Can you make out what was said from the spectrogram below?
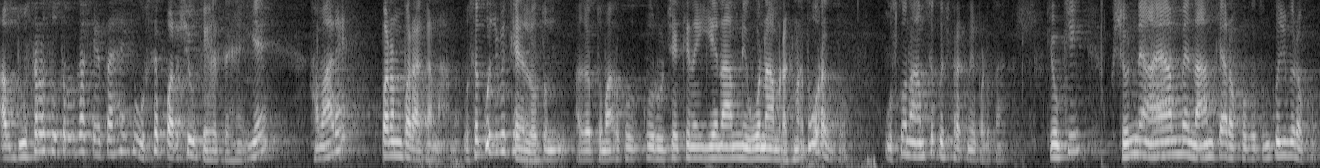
अब दूसरा सूत्र का कहता है कि उसे परशु कहते हैं। ये हमारे परंपरा का नाम है। उसे कुछ भी कह लो तुम अगर तुम्हारे को, रुचि कि नहीं ये नाम नहीं वो नाम रखना तो वो रख दो। उसको नाम से कुछ फ़र्क नहीं पड़ता। क्योंकि शून्य आयाम में नाम क्या रखोगे तुम कुछ भी रखो।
